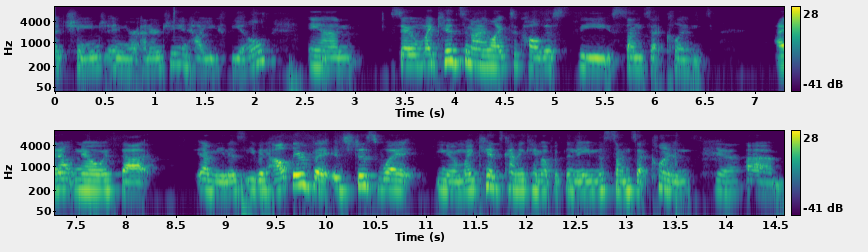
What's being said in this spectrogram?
a change in your energy and how you feel. And so my kids and I like to call this the sunset cleanse. I don't know if that, I mean, is even out there, but it's just what, you know, my kids kind of came up with the name the sunset cleanse. Yeah. Um,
